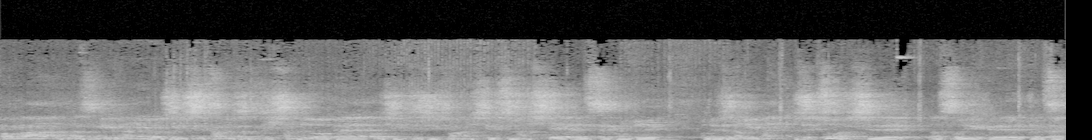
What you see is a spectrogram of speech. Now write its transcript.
Paula, teraz drugie pytanie, bo oczywiście cały czas gdzieś tam było te 8, 10, 12, 13 sekund. Podejrzewam jednak, że czułaś yy, na swoich yy, plecach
